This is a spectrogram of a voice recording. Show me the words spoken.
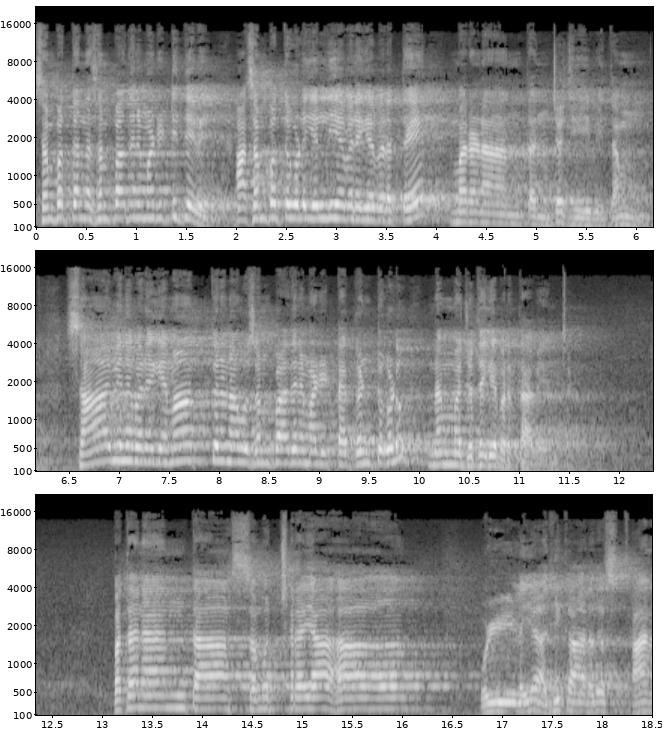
ಸಂಪತ್ತನ್ನು ಸಂಪಾದನೆ ಮಾಡಿಟ್ಟಿದ್ದೇವೆ. ಆ ಸಂಪತ್ತುಗಳು ಎಲ್ಲಿಯವರೆಗೆ ಬರುತ್ತೆ? ಮರಣಾಂತಂಚ ಜೀವಿತಂ. ಸಾವಿನವರೆಗೆ ಮಾತ್ರ ನಾವು ಸಂಪಾದನೆ ಮಾಡಿಟ್ಟ ಗಂಟುಗಳು ನಮ್ಮ ಜೊತೆಗೆ ಬರ್ತಾವೆ ಅಂತ ಪತನಾಂತ ಸಮುಚ್ಛ್ರಯ ಒಳ್ಳೆಯ ಅಧಿಕಾರದ ಸ್ಥಾನ.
